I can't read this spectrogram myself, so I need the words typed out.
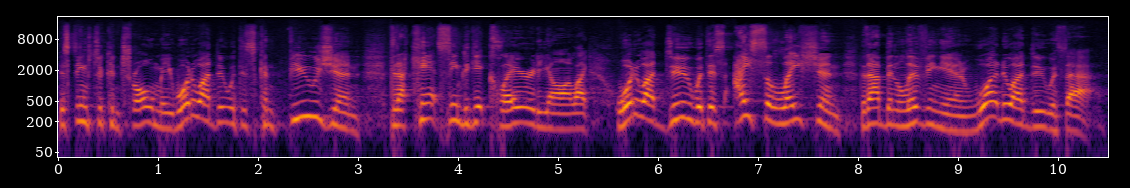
that seems to control me? What do I do with this confusion that I can't seem to get clarity on? Like, what do I do with this isolation that I've been living in? What do I do with that?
